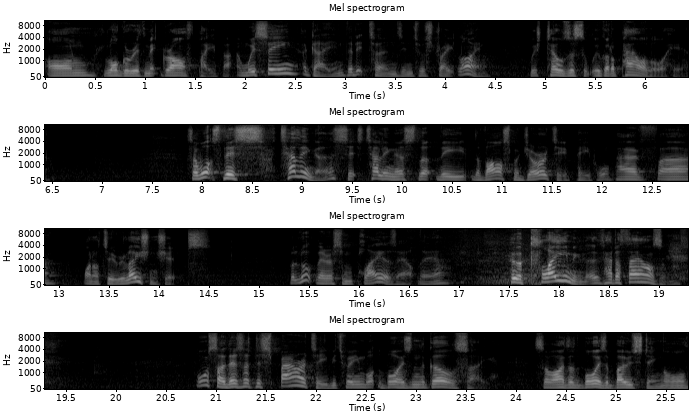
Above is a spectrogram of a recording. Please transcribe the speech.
on logarithmic graph paper. And we're seeing, again, that it turns into a straight line, which tells us that we've got a power law here. So what's this telling us? It's telling us that the, the vast majority of people have uh, one or two relationships. But look, there are some players out there who are claiming that they've had a thousand. Also, there's a disparity between what the boys and the girls say. So either the boys are boasting or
